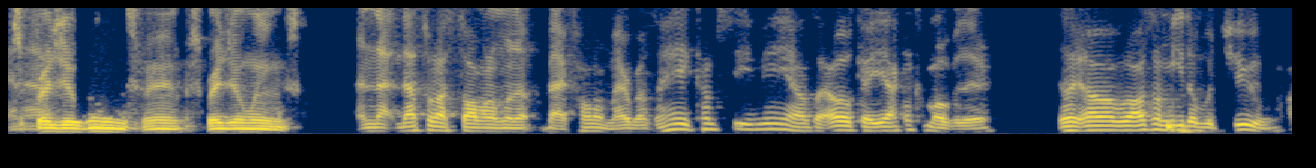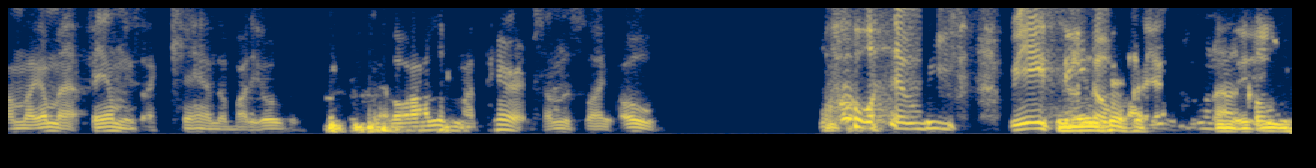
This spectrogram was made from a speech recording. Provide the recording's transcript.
And I- Spread your wings, man. Spread your wings. And that, that's what I saw when I went up back home. Everybody was like, "Hey, come see me." I was like, oh, "Okay, yeah, I can come over there." They're like, "Oh, well, I was gonna meet up with you." I'm like, "I'm at families. I can't have nobody over." Like, oh, I live with my parents. I'm just like, "Oh, we we ain't seen nobody." We're not cool.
